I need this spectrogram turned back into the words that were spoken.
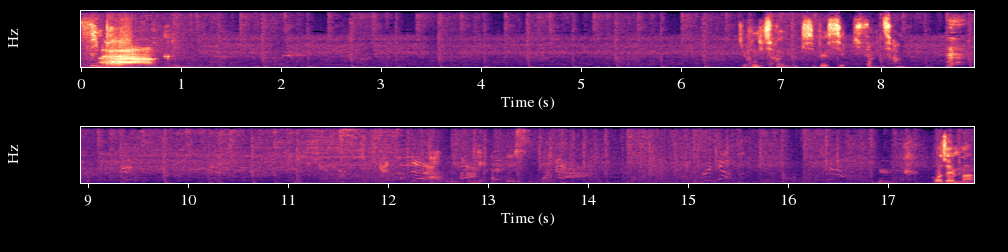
씨발! 아, 그- 용창 61씩 기상창! 꺼져 임마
